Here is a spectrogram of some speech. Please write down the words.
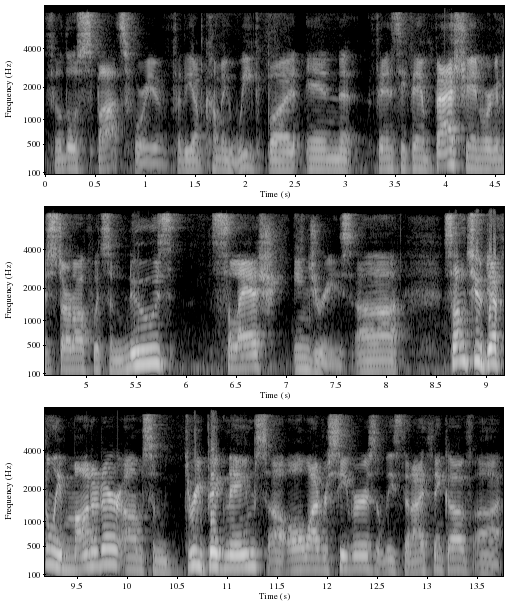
fill those spots for you for the upcoming week. But in fantasy fan fashion, we're gonna start off with some news slash injuries. Uh, some to definitely monitor. Um, some three big names, uh, all wide receivers, at least that I think of. Uh,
